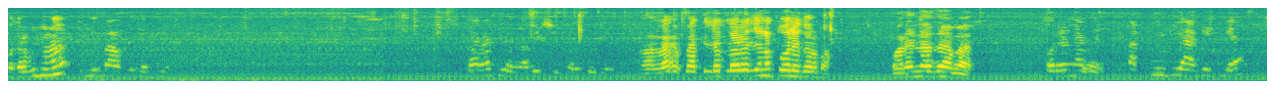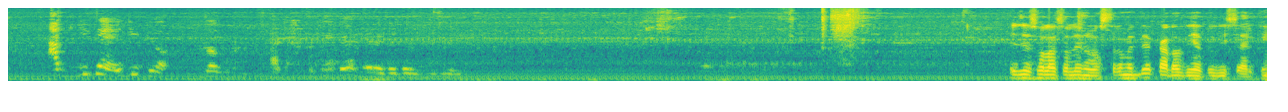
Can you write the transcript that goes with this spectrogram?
কথা বুঝছ না? লা- পাতিলটা লারে যেন তোলে ধরবা। পরে না যায় আবার। করে না যে। কাটনি দিয়ে আগে দিয়ে আগ দিতে এই এই যে চলাচলের রাস্তার মধ্যে কাটা দিয়ে তো দিচ্ছে আর কি।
